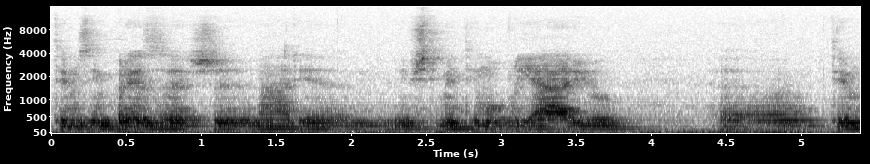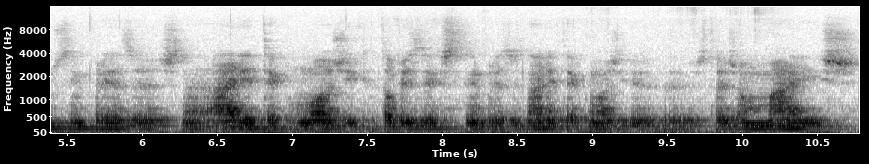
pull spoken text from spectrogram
temos empresas na área de investimento imobiliário, temos empresas na área tecnológica, talvez estas empresas na área tecnológica estejam mais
